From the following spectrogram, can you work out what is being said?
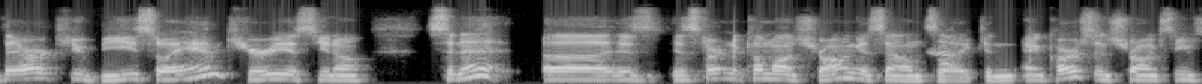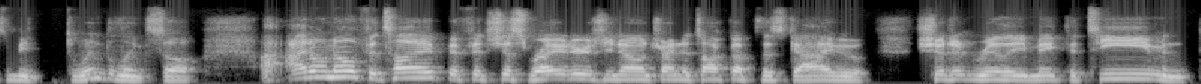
there are QBs, so I am curious. You know, Sinnett uh, is is starting to come on strong. It sounds yeah. like, and and Carson Strong seems to be dwindling. So I, I, don't know if it's hype, if it's just writers, you know, trying to talk up this guy who shouldn't really make the team and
